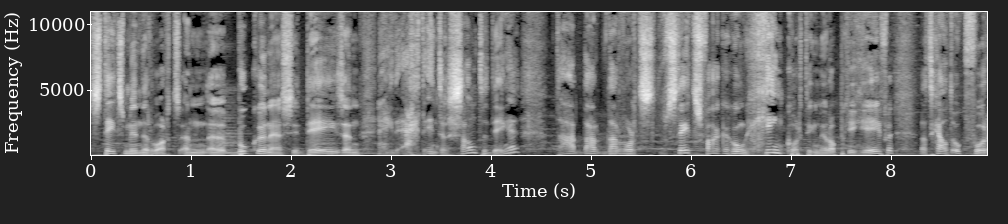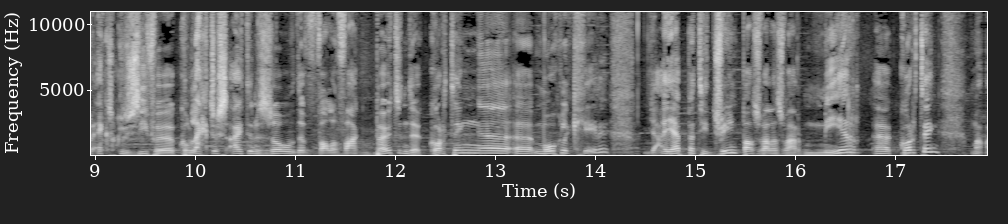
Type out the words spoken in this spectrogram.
steeds minder wordt. En uh, boeken en cd's en de echt interessante dingen, daar, daar, daar wordt steeds vaker gewoon geen korting meer op gegeven. Dat geldt ook voor exclusieve collectors items en zo. Die vallen vaak buiten de kortingmogelijkheden. Uh, ja, je hebt met die Dream Pass weliswaar meer korting, maar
